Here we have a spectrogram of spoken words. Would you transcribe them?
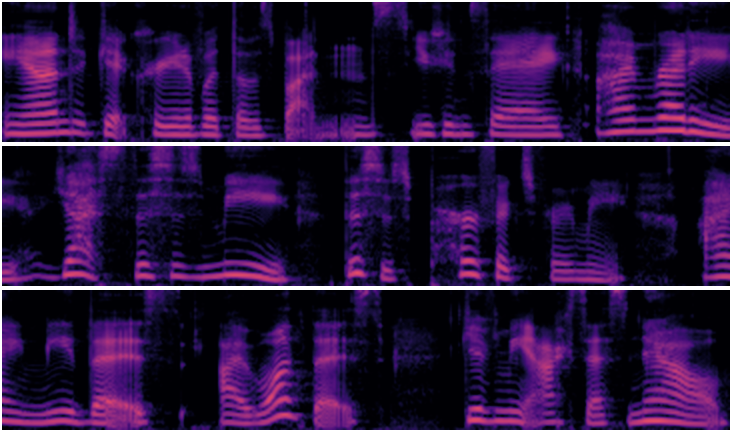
and get creative with those buttons. You can say, I'm ready. Yes, this is me. This is perfect for me. I need this. I want this. Give me access now.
